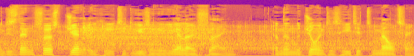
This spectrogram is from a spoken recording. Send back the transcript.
It is then first gently heated using a yellow flame and then the joint is heated to melting.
